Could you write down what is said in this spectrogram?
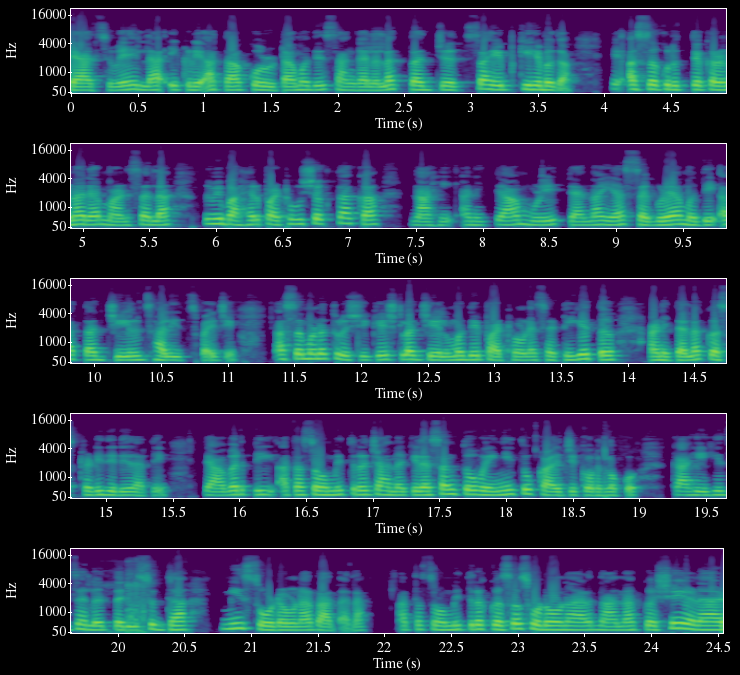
त्याच वेळेला इकडे आता कोर्टामध्ये सांगायला लागतात जज साहेब की हे बघा हे असं कृत्य करणाऱ्या माणसाला तुम्ही बाहेर पाठवू शकता का? नाही. आणि त्यामुळे त्यांना या सगळ्यामध्ये आता जेल झालीच पाहिजे. असं म्हणत ऋषिकेशला जेलमध्ये पाठवण्यासाठी येतं आणि त्याला कस्टडी दिली जाते. त्यावरती आता सौमित्र जानकीला सांगतो वहिनी तू काळजी करू नको. काहीही झालं तरी सुद्धा मी सोडवणार दादाला. आता सौमित्र कसं सोडवणार? नाना कसे येणार?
